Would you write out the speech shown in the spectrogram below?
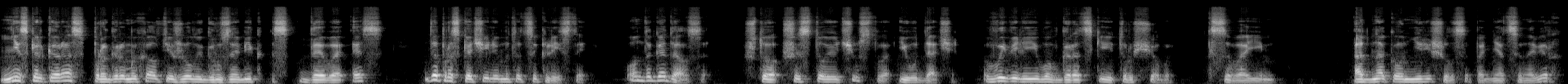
Несколько раз прогромыхал тяжелый грузовик с ДВС, да проскочили мотоциклисты. Он догадался, что шестое чувство и удача вывели его в городские трущобы, к своим. Однако он не решился подняться наверх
